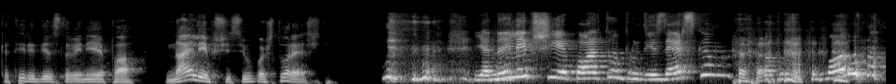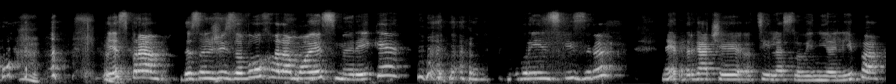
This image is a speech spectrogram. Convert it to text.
kateri del Slovenije je pa najlepši, si upaš to reči? Ja, najlepši je pol tam proti jezerskem, pa proti moru. Jaz pravim, da sem že zavohala moje smereke, gorenski zrak. Ne, drugače je cela Slovenija lepa,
